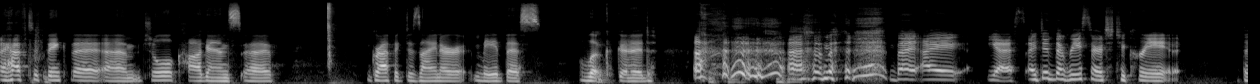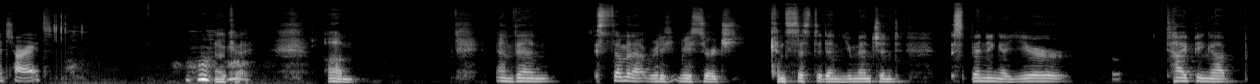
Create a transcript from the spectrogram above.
I have to think that um, Joel Coggins, uh, graphic designer, made this look oh. good. um, but I, yes, I did the research to create the chart. okay. Um, and then some of that re- research consisted in, you mentioned spending a year typing up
